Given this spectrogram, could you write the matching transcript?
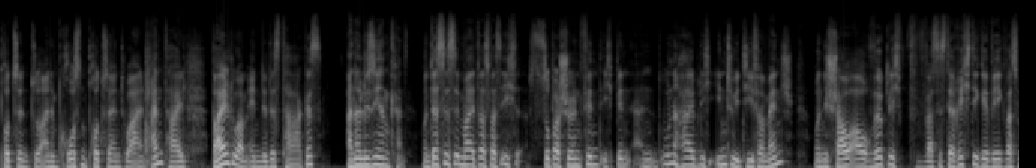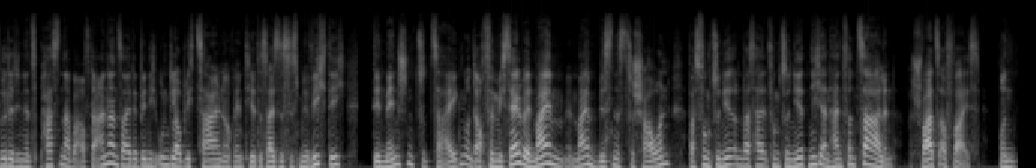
Prozent, zu einem großen prozentualen Anteil, weil du am Ende des Tages analysieren kannst. Und das ist immer etwas, was ich super schön finde. Ich bin ein unheimlich intuitiver Mensch und ich schaue auch wirklich, was ist der richtige Weg, was würde denn jetzt passen. Aber auf der anderen Seite bin ich unglaublich zahlenorientiert. Das heißt, es ist mir wichtig, den Menschen zu zeigen und auch für mich selber in meinem, in meinem Business zu schauen, was funktioniert und was halt funktioniert nicht anhand von Zahlen. Schwarz auf weiß. Und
